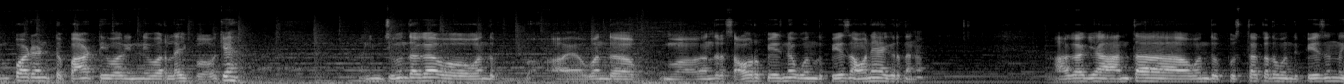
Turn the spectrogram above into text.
important part your in your life okay ನಿಮ್ಮ ಜೀವನದಾಗ ಒಂದು ಒಂದು ಅಂದ್ರೆ ಸಾವಿರ ಪೇಜ್ನಾಗ ಒಂದು ಪೇಜ್ ಅವನೇ ಆಗಿರ್ತಾನೆ. ಹಾಗಾಗಿ ಆ ಅಂಥ ಒಂದು ಪುಸ್ತಕದ ಒಂದು ಪೇಜನ್ನು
